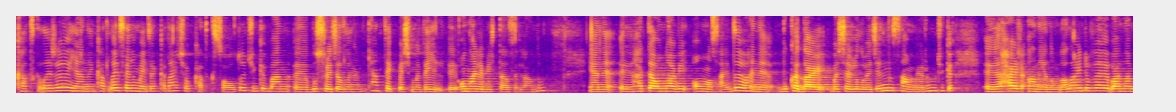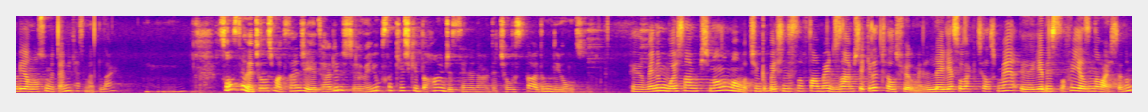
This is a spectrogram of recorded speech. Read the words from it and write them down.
Katkıları yani katlayı sayılmayacak kadar çok katkısı oldu. Çünkü ben e, bu sürece hazırlanırken tek başıma değil, e, onlarla birlikte hazırlandım. Yani e, hatta onlar bir olmasaydı hani bu kadar başarılı olabileceğini sanmıyorum. Çünkü e, her an yanımdalardı ve benden bir an olsun ümitlerini kesmediler. Son sene çalışmak sence yeterli bir süre mi? Yoksa keşke daha önce senelerde çalışsaydım diyor musun? E, Benim bu işten pişmanım ama çünkü 5. sınıftan beri düzenli bir şekilde çalışıyordum. Yani LGS odaklı çalışmaya e, 7. sınıfın yazında başladım.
